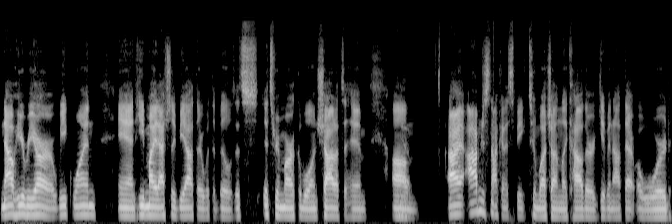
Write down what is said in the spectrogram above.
Now here we are, week one, and he might actually be out there with the Bills. It's it's remarkable, and shout out to him. Um, yeah. I, I'm just not going to speak too much on like how they're giving out that award.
